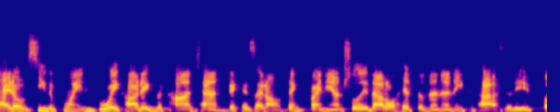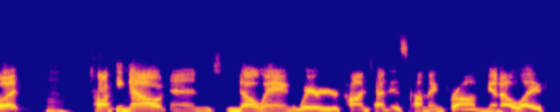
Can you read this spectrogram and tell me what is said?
I don't see the point in boycotting the content because I don't think financially that'll hit them in any capacity. But Hmm. Talking out and knowing where your content is coming from, you know, like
